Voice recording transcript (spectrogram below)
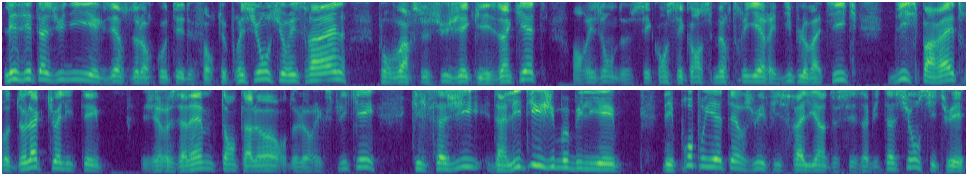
Les États-Unis exercent de leur côté de fortes pressions sur Israël pour voir ce sujet qui les inquiète, en raison de ses conséquences meurtrières et diplomatiques, disparaître de l'actualité. Jérusalem tente alors de leur expliquer qu'il s'agit d'un litige immobilier. Des propriétaires juifs israéliens de ces habitations, situées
